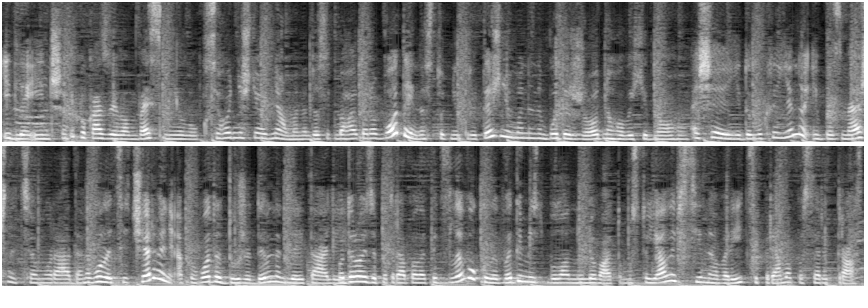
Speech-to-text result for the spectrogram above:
і для інших. І показую вам весь мій лук. Сьогоднішнього дня у мене досить багато роботи, і наступні три тижні у мене не буде жодного вихідного. А ще я їду в Україну і безмежно цьому рада. На вулиці червень, а погода дуже дивна для Італії. По дорозі потрапила під зливу, коли видимість була нульова, тому стояли всі на аварійці прямо посеред трас.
